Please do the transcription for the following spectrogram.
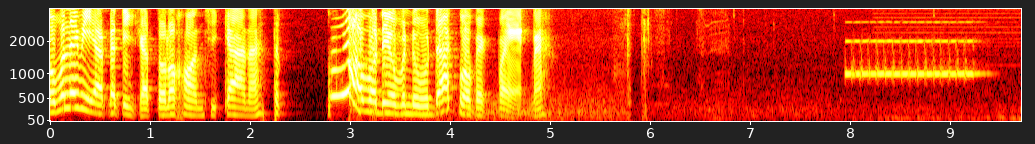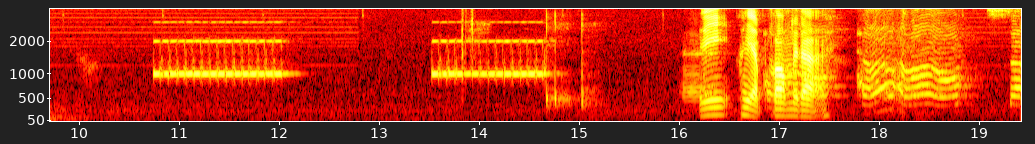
ผมไม่ได้มีอคติกับตัวละครชิก้านะแต่กูว่าโมเดลมันดูน่ากลัวแปลกๆนะนนี้ขยับกล้องไม่ได้ Hello, hello. So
